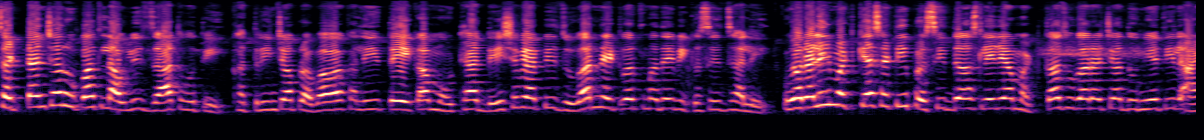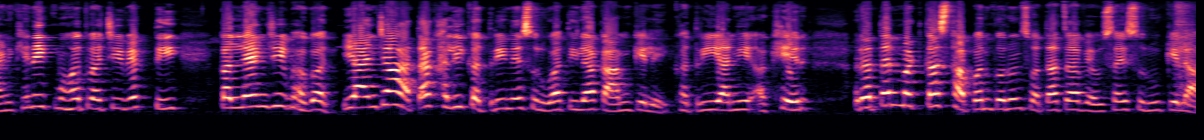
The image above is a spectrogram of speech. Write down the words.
सट्ट्यांच्या रूपात लावली जात होती. खत्रींच्या प्रभावाखाली ते एका मोठ्या देशव्यापी जुगार नेटवर्कमध्ये विकसित झाले. वरळी मटक्यासाठी प्रसिद्ध असलेल्या मटका जुगाराच्या दुनियेतील आणखीन एक महत्वाची व्यक्ती कल्याणजी भगत. यांच्या हाताखाली खत्रीने सुरुवातीला काम केले. खत्री यांनी अखेर रतन मटका स्थापन करून स्वतःचा व्यवसाय सुरू केला.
